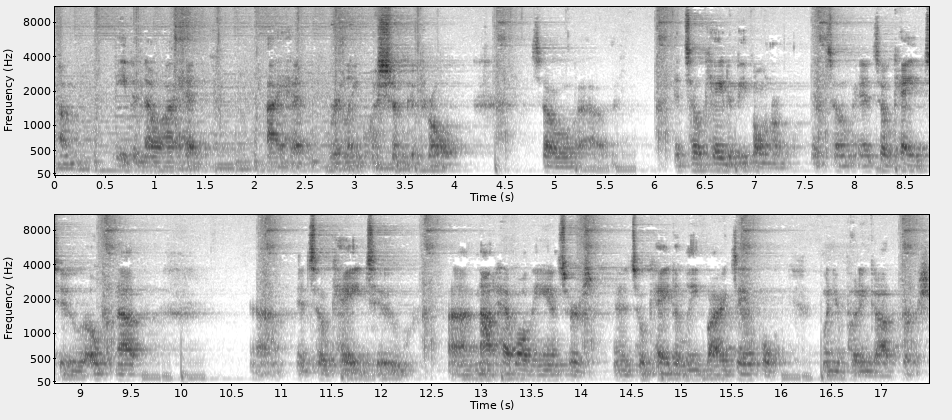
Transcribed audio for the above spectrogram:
um, even though I had I had relinquished some control. So um, it's okay to be vulnerable. It's it's okay to open up uh, it's okay to uh, not have all the answers, and it's okay to lead by example when you're putting God first.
